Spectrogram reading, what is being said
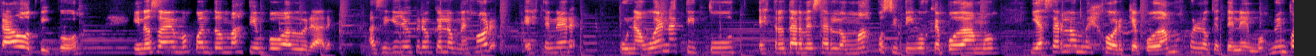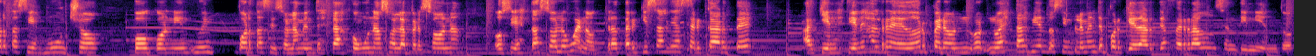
caótico y no sabemos cuánto más tiempo va a durar. Así que yo creo que lo mejor es tener una buena actitud, es tratar de ser lo más positivos que podamos y hacer lo mejor que podamos con lo que tenemos. No importa si es mucho, poco, ni, no importa si solamente estás con una sola persona o si estás solo, bueno, tratar quizás de acercarte a quienes tienes alrededor, pero no, estás viendo simplemente por quedarte aferrado a un sentimiento.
